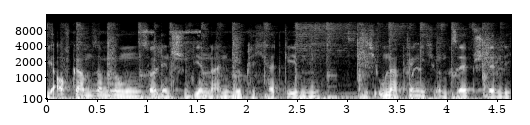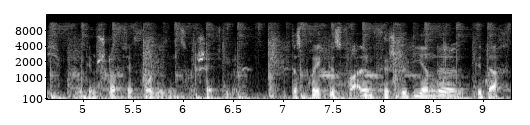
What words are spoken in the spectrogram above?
Die Aufgabensammlung soll den Studierenden eine Möglichkeit geben, sich unabhängig und selbstständig mit dem Stoff der Vorlesung zu beschäftigen. Das Projekt ist vor allem für Studierende gedacht,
